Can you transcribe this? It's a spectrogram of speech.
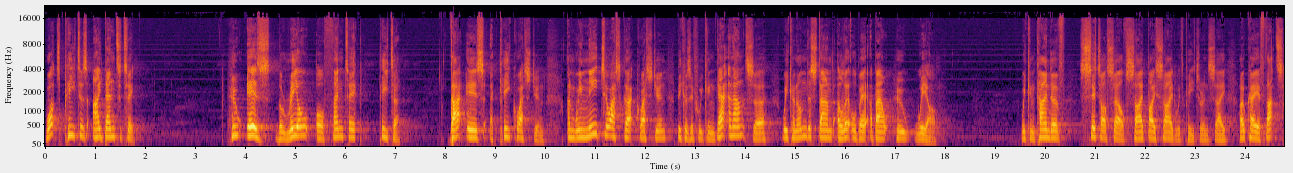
What's Peter's identity? Who is the real, authentic Peter? That is a key question. And we need to ask that question because if we can get an answer, we can understand a little bit about who we are. We can kind of sit ourselves side by side with Peter and say, okay, if that's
